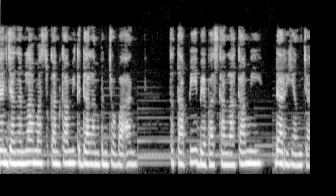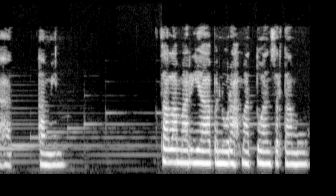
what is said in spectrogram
Dan janganlah masukkan kami ke dalam pencobaan, tetapi bebaskanlah kami dari yang jahat. Amin. Salam Maria, penuh rahmat Tuhan sertamu.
